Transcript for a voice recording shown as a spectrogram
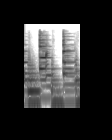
you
